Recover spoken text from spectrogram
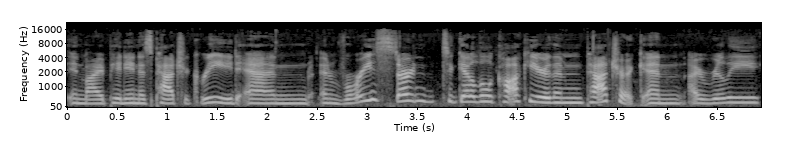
in my opinion, is Patrick Reed, and and Rory's starting to get a little cockier than Patrick, and I really,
